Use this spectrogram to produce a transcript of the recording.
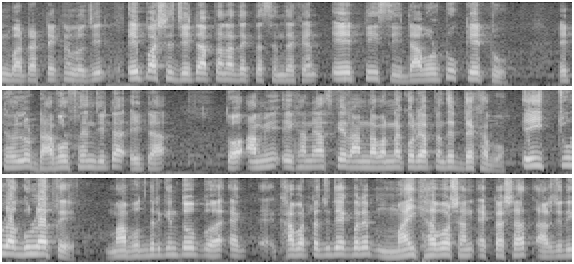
inverter টেকনোলজির এই পাশে যেটা আপনারা দেখতেছেন, দেখেন ATC double two K two এটা হলো ডাবল ফ্যান যেটা এটা তো আমি এখানে আজকে রান্না বান্না করে আপনাদের দেখাবো। এই চুলাগুলাতে মা বোনদের কিন্তু খাবারটা যদি একবারে মাই খাব সান একটা স্বাদ, আর যদি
